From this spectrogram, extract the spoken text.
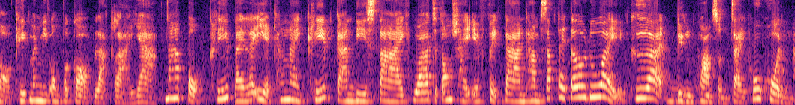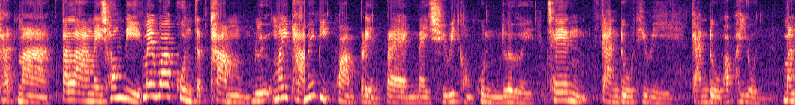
ต่อคลิปมันมีองค์ประกอบหลากหลายอย่าง หน้าปกคลิปรายละเอียดข้างในคลิป การดีไซน์ว่าจะต้องใช้เอฟเฟกต์การทำซับไตเติลด้วย เพื่อดึงความสนใจผู้คน ถัดมาตารางในช่องดี ไม่ว่าคุณจะทำหรือไม่ทำไม่มีความเปลี่ยนแปลงในชีวิตของคุณเลย เช่น การดูทีวี การดูภาพยนตร์ มัน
